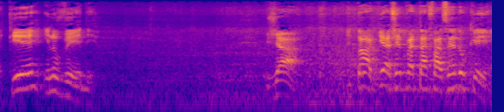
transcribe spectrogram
Aqui e no verde. Já. Então aqui a gente vai estar fazendo o que?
